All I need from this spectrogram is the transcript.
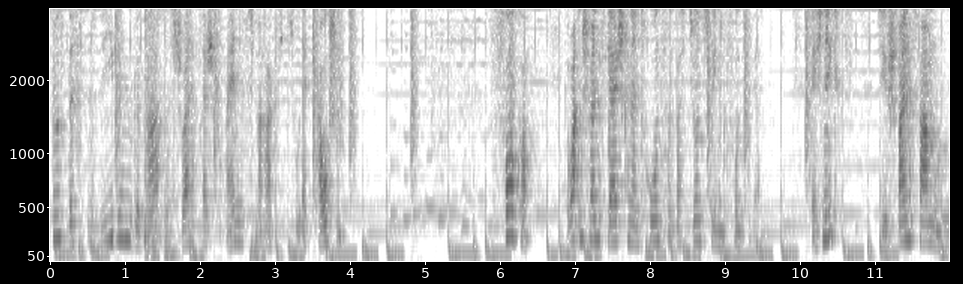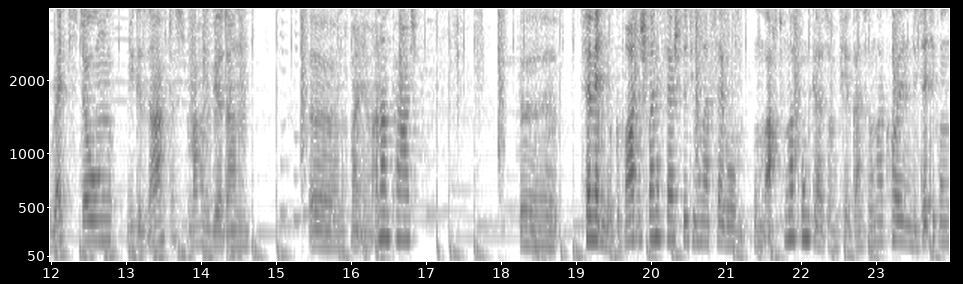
5 bis 7 gebratenes Schweinefleisch für einen Smaragd zu ertauschen. Vorkommen. Gebratenes Schweinefleisch kann in Thron von Bastionsruinen gefunden werden. Technik. Siehe Schweinefarm Redstone. Wie gesagt, das machen wir dann äh, nochmal in einem anderen Part. Äh, Verwendung. Gebratenes Schweinefleisch füllt die Hungerzeuge um, um 8 Hungerpunkte, also um 4 ganze Hungerkeulen und die Sättigung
